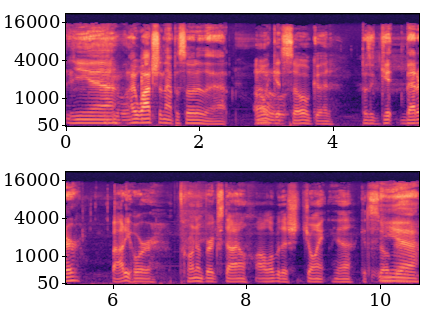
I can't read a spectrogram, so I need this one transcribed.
Yeah, I watched an episode of that. Oh, Oh. it gets oh. so good. Does it get better? Body horror, Cronenberg style, all over this joint. Yeah, it gets so yeah, yeah.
